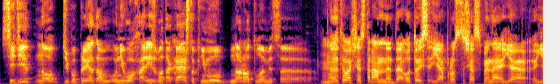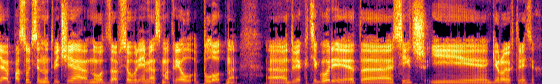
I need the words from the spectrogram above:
сидит, но, типа, при этом у него харизма такая, что к нему народ ломится. Ну, это вообще странно, да. Вот, то есть, я просто сейчас вспоминаю, я, я по сути, на Твиче, ну, вот за все время смотрел плотно. Э, Две категории, это Сидж и Героев третьих.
